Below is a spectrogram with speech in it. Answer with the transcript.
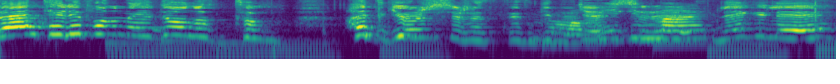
ben telefonumu evde unuttum. Hadi görüşürüz siz gidin. Görüşürüz. Güle güle.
